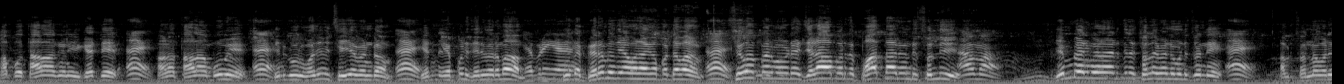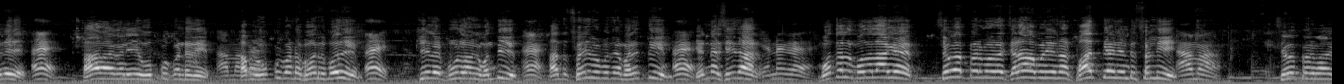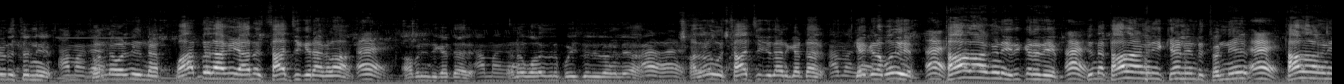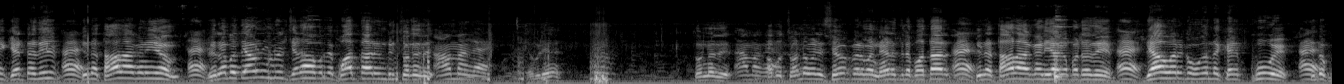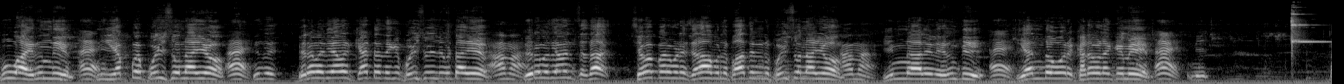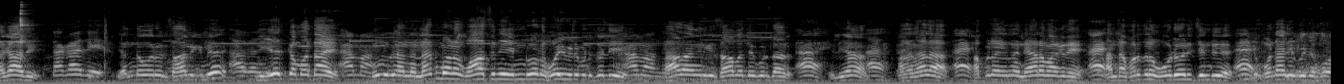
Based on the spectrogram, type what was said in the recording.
அப்போ தாளாங்கனி கேட்டேன். ஆனா தாளாம்பூவே. எனக்கு ஒரு உதவி செய்ய வேண்டும். எப்படி எப்படிங்க? இந்த பிரமதேவனாகப்பட்டவன் ஏ. சிவபெருமானுடைய ஜடாபுரத்தை பார்த்தான் என்று சொல்லி ஆமா எம்பெருமானிடத்துல சொல்ல வேண்டும் என்று சொன்னேன் அப்படி சொன்ன உடனே தாளாங்கனியை ஒப்புக்கொண்டது. அப்படி ஒப்புக்கொண்ட போது போது கீழே பூலோக வந்து. அந்த சுயரூபத்தை மறைத்து. என்ன செய்தார்? என்னங்க? முதல் முதலாக சிவபெருமான ஜனாபதியை நான் பார்த்தேன் என்று சொல்லி ஆமா. சிவபெருமான சொன்னேன் ஆமாங்க சொன்ன உடனே நான் பார்த்ததாக யாரும் சாட்சிக்கிறாங்களா அப்படின்னு கேட்டாரு. ஏன்னா உலகத்துல போய் சொல்லிடுவாங்க இல்லையா. அதனால ஒரு சாட்சிக்கு தான் கேட்டார். கேட்கிற போது. தாளாங்கனி இருக்கிறது. இந்த தாளாங்கனி கேள் என்று சொன்னேன். தாளாங்கனி கேட்டது. இந்த தாளாங்கனியும் உன்னுடைய ஜனாபுரத்தை பார்த்தார் என்று சொன்னது ஆமாங்க எப்படி சொன்னது. அப்ப சொன்ன உடனே சிவபெருமான் நேரத்துல பார்த்தார் ஆ. இந்த தாளாங்கனியாகப்பட்டது. தேவருக்கு உகந்த பூவு ஆ. இந்த பூவா இருந்து. நீ எப்ப பொய் சொன்னாயோ. இந்த பிரமதேவன் கேட்டதுக்கு பொய் சொல்லி விட்டாயோ. பிரமதேவன் சிவபெருமான ஜலாபுரத்தை பார்த்து பொய் சொன்னாயோ. இந்நாளில் இருந்து. எந்த ஒரு கடவுளுக்குமே தகாது தகாது எந்த ஒரு சாமிக்குமே. நீ ஏற்க மாட்டாய். உனக்கு அந்த நறுமண வாசனை இன்றோட போய்விடும் சொல்லி. தாளாங்கனிக்கு சாபத்தை கொடுத்தார். இல்லையா. அதனால. அப்பெல்லாம் இருந்தா நேரமாகுது. அந்த புறத்துல ஓடி ஓடி சென்று கொண்டாடி போயிட்டு போ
